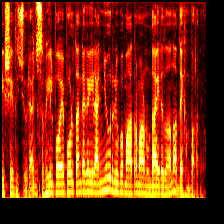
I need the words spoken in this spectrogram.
നിഷേധിച്ചു രാജ്യസഭയിൽ പോയപ്പോൾ തന്റെ കയ്യിൽ അഞ്ഞൂറ് രൂപ മാത്രമാണ് ഉണ്ടായിരുന്നതെന്ന് അദ്ദേഹം പറഞ്ഞു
